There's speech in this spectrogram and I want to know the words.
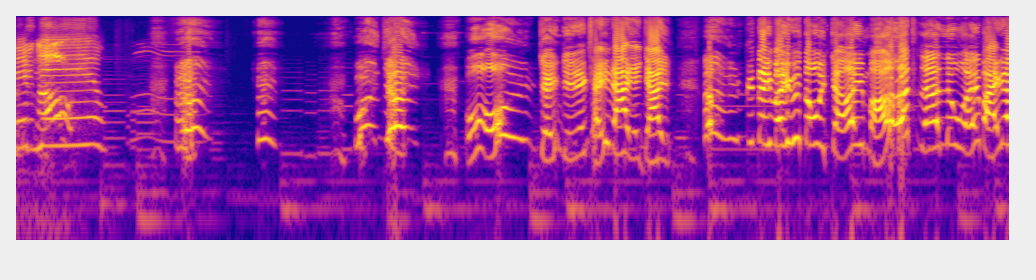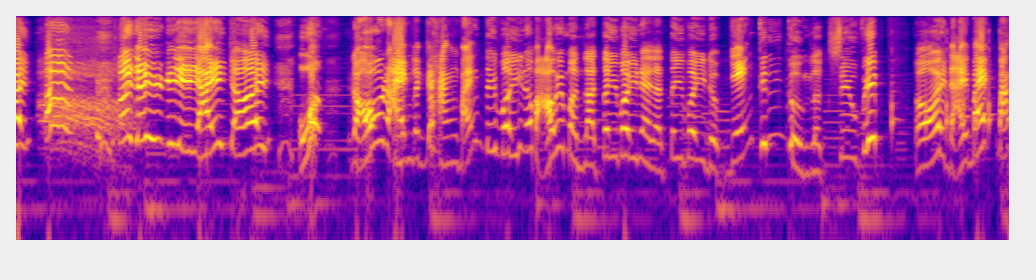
Thêm ngủ. nhiều. Ôi vậy trời? À, cái tivi của tôi trời ơi mở hết lên luôn rồi các bạn ơi. À, cái, cái gì vậy trời? Ủa rõ ràng là cái thằng bán tivi nó bảo với mình là tivi này là tivi được dán kính cường lực siêu vip rồi đại bác bắn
